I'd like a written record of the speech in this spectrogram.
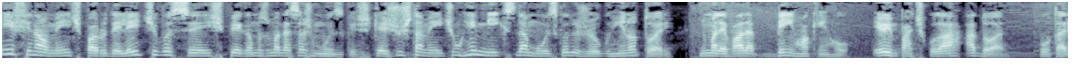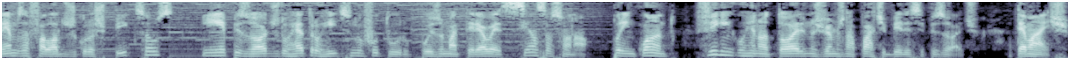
E finalmente, para o deleite de vocês, pegamos uma dessas músicas, que é justamente um remix da música do jogo Hinotori, numa levada bem rock and roll. Eu em particular adoro. Voltaremos a falar dos Gross Pixels em episódios do Retro Hits no futuro, pois o material é sensacional. Por enquanto, fiquem com o Rinotório e nos vemos na parte B desse episódio. Até mais!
